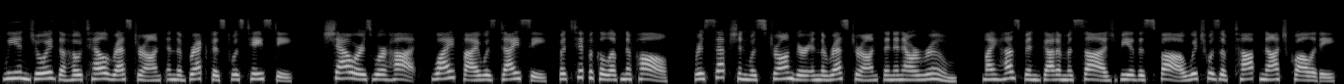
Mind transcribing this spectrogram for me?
We enjoyed the hotel restaurant and the breakfast was tasty. Showers were hot. Wi-Fi was dicey, but typical of Nepal. Reception was stronger in the restaurant than in our room. My husband got a massage via the spa which was of top-notch quality.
